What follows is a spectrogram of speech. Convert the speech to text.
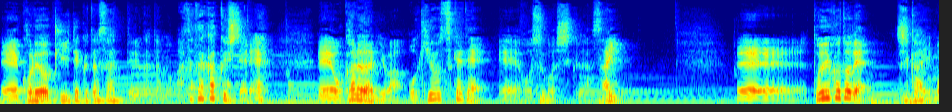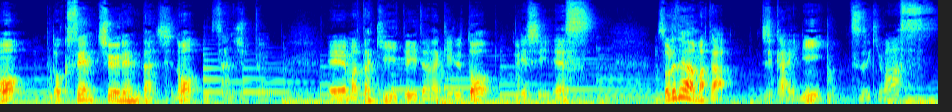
えー、これを聞いてくださっている方も暖かくしてね、えー、お体にはお気をつけて、えー、お過ごしください。えー、ということで次回も独占中年男子の30分、えー、また聞いていただけると嬉しいです。それではまた次回に続きます。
